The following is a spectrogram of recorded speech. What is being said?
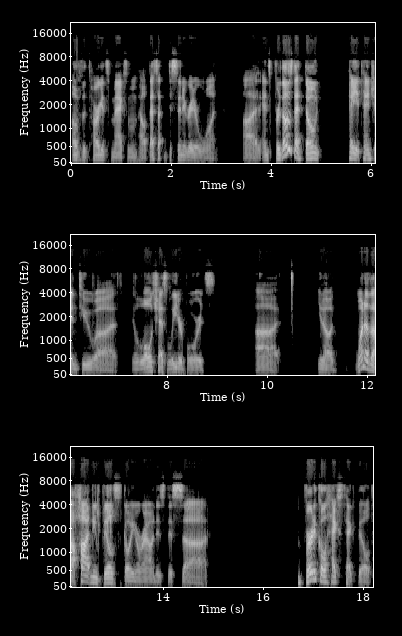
of the target's maximum health. That's a disintegrator one. Uh, and for those that don't pay attention to uh, lol chess leaderboards, uh, you know, one of the hot new builds going around is this uh, vertical hextech build.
